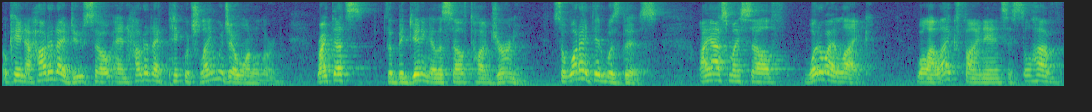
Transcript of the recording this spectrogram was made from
Okay, now how did I do so and how did I pick which language I want to learn? Right, that's the beginning of the self-taught journey. So what I did was this. I asked myself, what do I like? Well, I like finance, I still have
